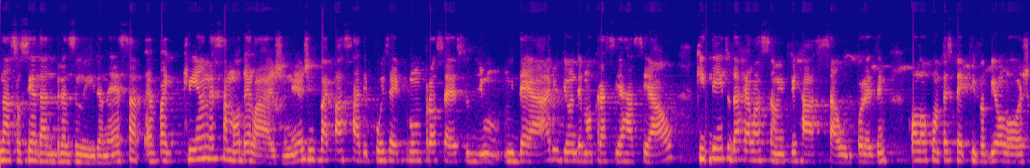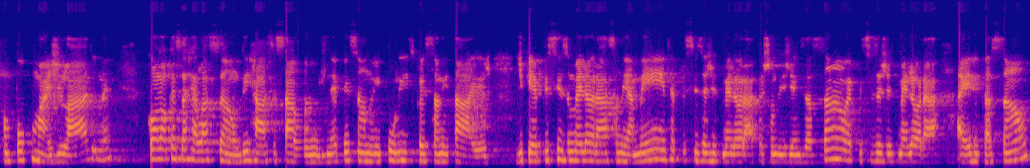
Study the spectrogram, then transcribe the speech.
na sociedade brasileira, né? Essa, é, vai criando essa modelagem, né? A gente vai passar depois aí por um processo de um ideário de uma democracia racial que dentro da relação entre raça e saúde, por exemplo, coloca uma perspectiva biológica um pouco mais de lado, né? Coloca essa relação de raça e saúde, né? Pensando em políticas sanitárias, de que é preciso melhorar saneamento, é preciso a gente melhorar a questão de higienização, é preciso a gente melhorar a educação,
